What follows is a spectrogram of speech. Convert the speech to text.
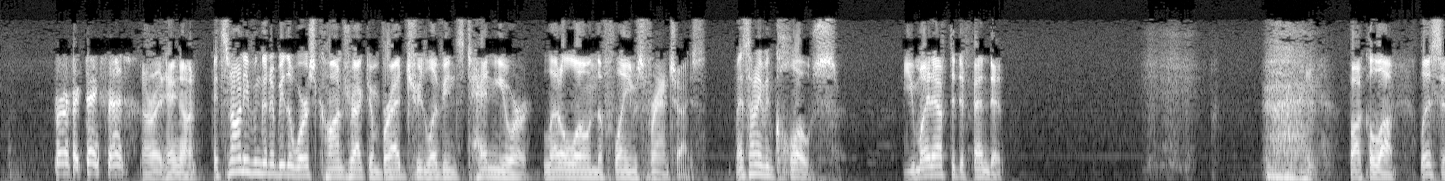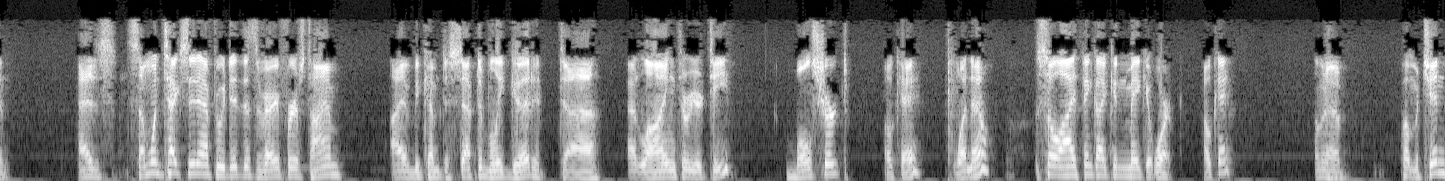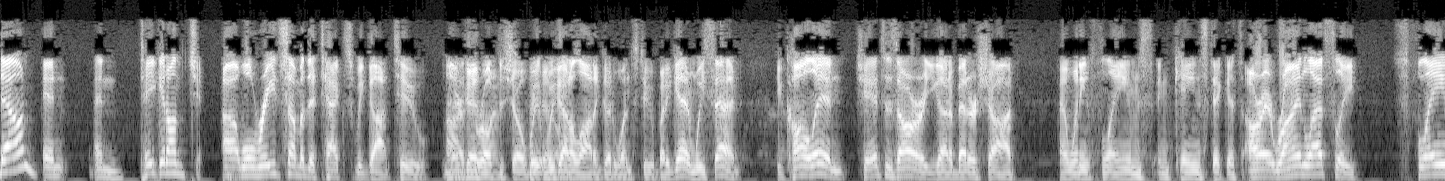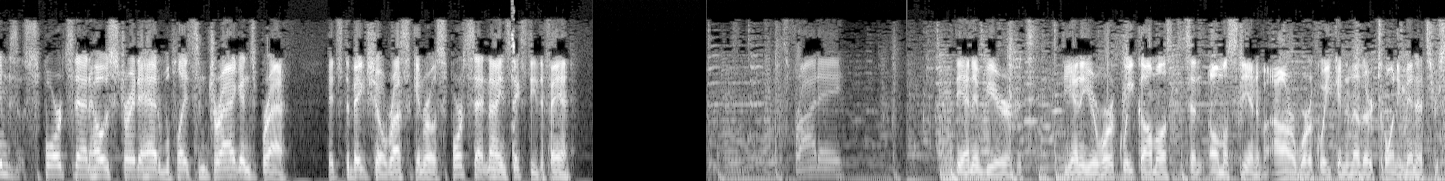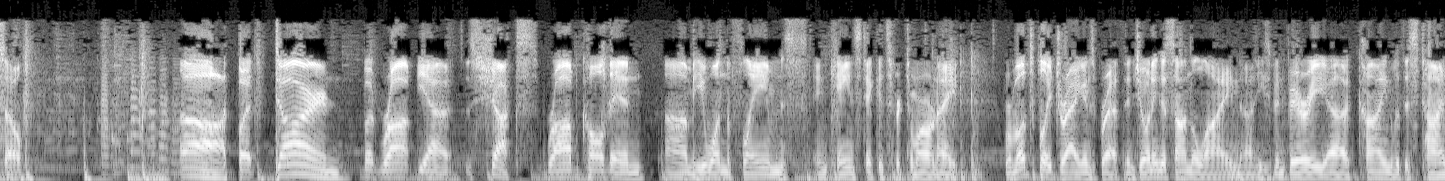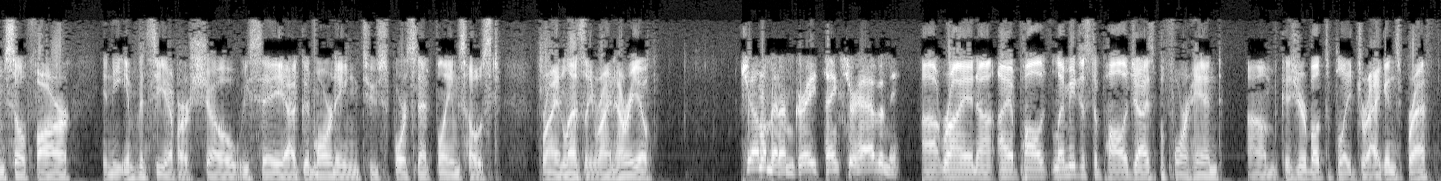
Perfect. Thanks, man. All right, hang on. It's not even going to be the worst contract in Brad Living's tenure, let alone the Flames franchise. It's not even close. You might have to defend it. Buckle up. Listen, as someone texted in after we did this the very first time, I've become deceptively good at uh, At lying through your teeth? bullshit. Okay. What now? So I think I can make it work. Okay. I'm gonna put my chin down And and take it on the chin. uh, we'll read some of the texts we got too They're uh, throughout ones. the show. They're We, we got a lot of good ones too. But again, we said you call in, chances are you got a better shot at winning Flames and Canes tickets. All right, Ryan Leslie, Flames Sportsnet host, straight ahead. We'll play some Dragon's Breath. It's the big show, Russick and Rose, Sportsnet 960, the fan. It's Friday. The end of your, it's the end of your work week almost. It's in, almost the end of our work week in another 20 minutes or so. Oh, But darn. but Rob, yeah, shucks. Rob called in. Um, he won the Flames and Canes tickets for tomorrow night. We're about to play Dragon's Breath, and joining us on the line, uh, he's been very uh, kind with his time so far in the infancy of our show. We say uh, good morning to Sportsnet Flames host Ryan Leslie. Ryan, how are you? Gentlemen, I'm great. Thanks for having me. Uh, Ryan, uh, I apologize. Let me just apologize beforehand um, because you're about to play Dragon's Breath.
